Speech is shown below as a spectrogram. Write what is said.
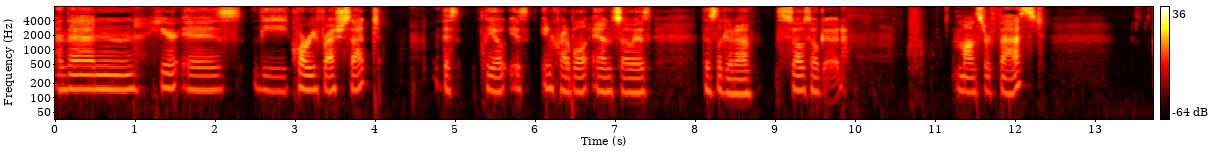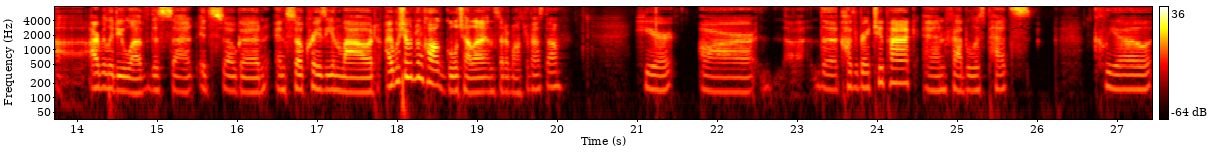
And then here is the Core Refresh set. This Cleo is incredible, and so is this Lagoona. So, so good. Monster Fest. Uh, I really do love this set. It's so good and so crazy and loud. I wish it would have been called Ghoulchella instead of Monster Fest, though. Here are uh, the Coffee Break 2-pack and Fabulous Pets Cleo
